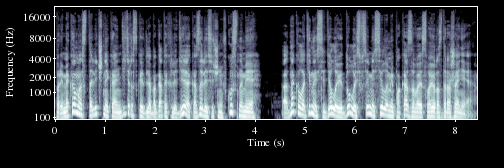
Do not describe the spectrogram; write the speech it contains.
Прямиком из столичной кондитерской для богатых людей оказались очень вкусными, однако Латина сидела и дулась всеми силами, показывая своё раздражение.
